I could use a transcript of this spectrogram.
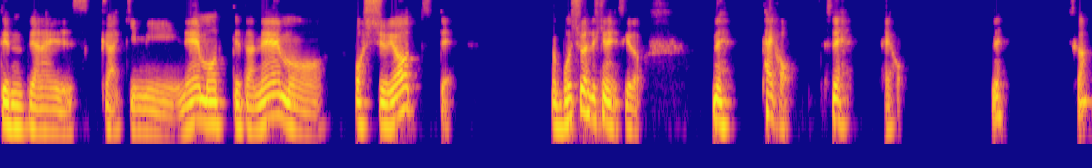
てるんじゃないですか、君。ね、持ってたね、もう、没収よ、つって。まあ、募集はできないんですけど、ね、逮捕ですね。逮捕。ね。ですか？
